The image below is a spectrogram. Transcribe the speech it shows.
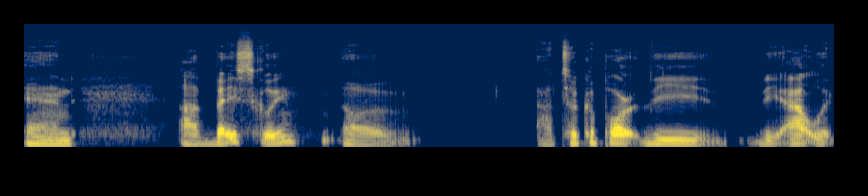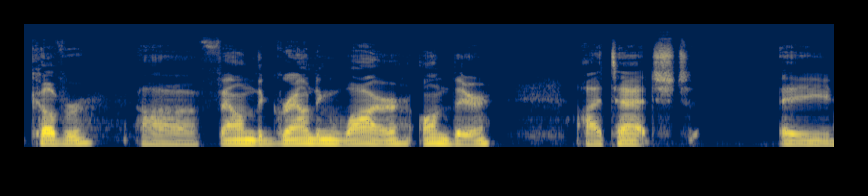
And I basically, uh, I took apart the the outlet cover. I found the grounding wire on there. I attached a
